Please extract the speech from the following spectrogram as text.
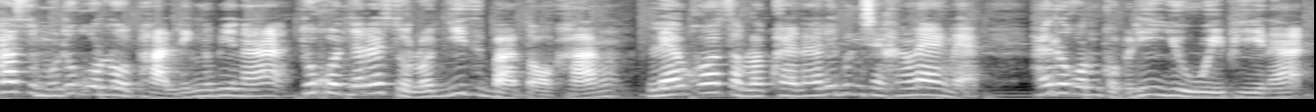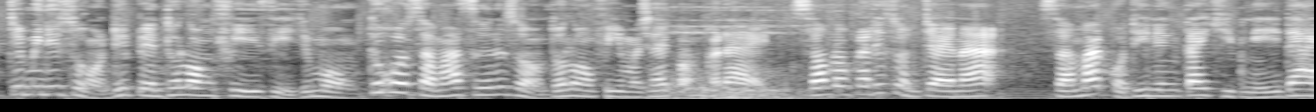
ถ้าสมมติทุกคนโหลดผ่านลิงก์กับพี่นะ ทุกคนจะได้ส่วนลด 20 บาทต่อครั้ง แล้วก็สำหรับใครนะที่เพิ่งใช้ครั้งแรกเนี่ย ให้ทุกคนกดไปที่ UVP นะ จะมีในส่วนที่เป็นทดลองฟรี 4 ชั่วโมง ทุกคนสามารถซื้อในส่วนของทดลองฟรีมาใช้ก่อนก็ได้สำหรับใครที่สนใจนะ สามารถกดที่ลิงก์ใต้คลิปนี้ได้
